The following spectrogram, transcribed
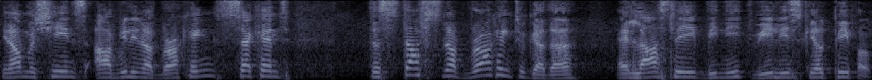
you know, machines are really not working. Second, the stuff's not working together. And lastly, we need really skilled people.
